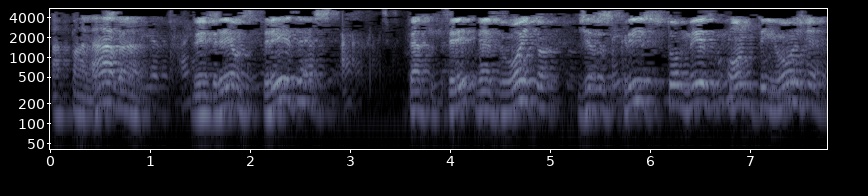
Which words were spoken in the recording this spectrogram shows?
a palavra de Hebreus 13, verso, 3, verso 8, Jesus Cristo mesmo ontem e hoje,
